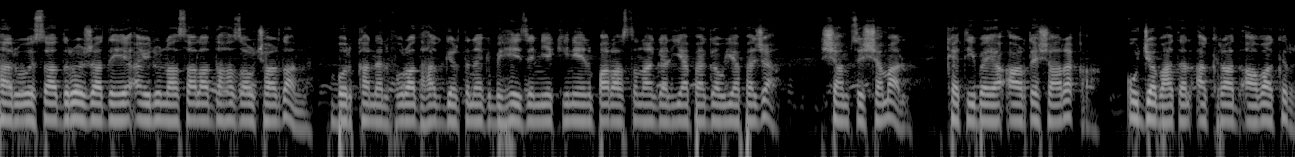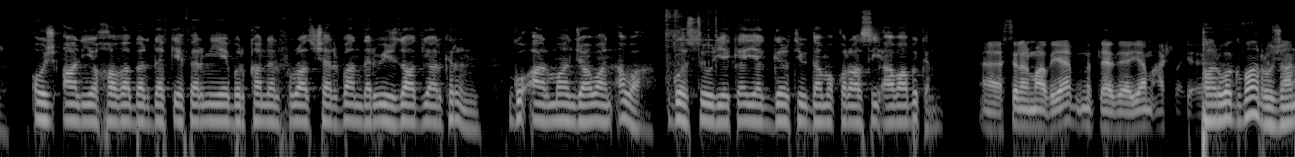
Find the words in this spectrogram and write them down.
هەروەسا درۆژە دەهێ ئەیلونا ساڵا 2014 بورکانە الفورات هەفگرتنێک بەهێزن یەکینێن پاراستنا گەل یەپەگە و یەپەجە شمس شمال کتیبه آرت عرقا او جبهت الاکراد آوا کرد اوج آلی خواه بر دفک فرمیه برکان الفرات شروان درویش زاد یار کرن گو آرمان جوان اوا گو سوریه که یک گرتی و دموقراسی اوا بکن السنه الماضيه مثل هذه الايام 10 باروغوان روجان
